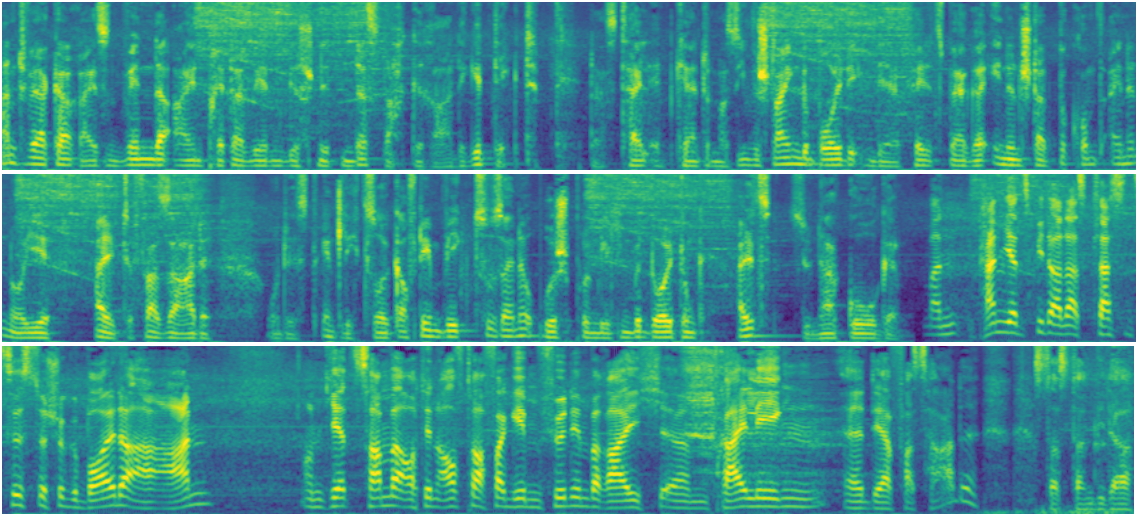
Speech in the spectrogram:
Handwerker reißen Wände ein, Bretter werden geschnitten, das Dach gerade gedeckt. Das teilentkernte massive Steingebäude in der Felsberger Innenstadt bekommt eine neue, alte Fassade und ist endlich zurück auf dem Weg zu seiner ursprünglichen Bedeutung als Synagoge. Man kann jetzt wieder das klassizistische Gebäude erahnen. Und jetzt haben wir auch den Auftrag vergeben für den Bereich ähm, Freilegen äh, der Fassade, dass das dann wieder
